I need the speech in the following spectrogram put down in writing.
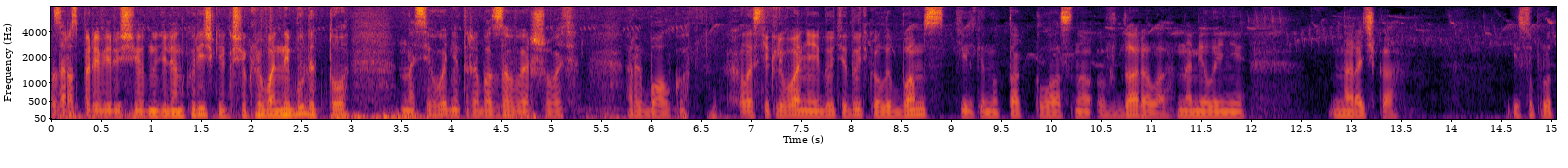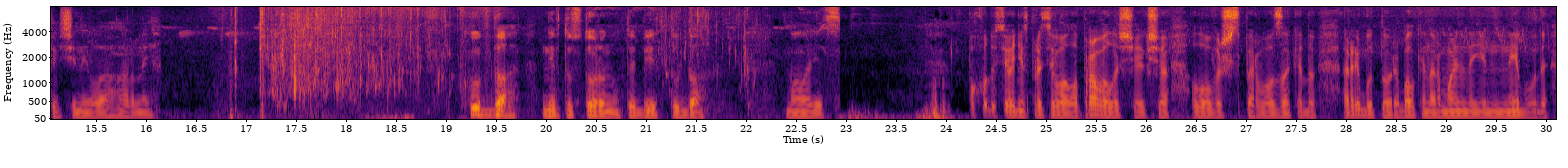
Зараз перевірю ще одну ділянку річки. Якщо клювань не буде, то на сьогодні треба завершувати рибалку. Холості клювання йдуть, ідуть, коли бамс тільки ну так класно вдарила на мілині на рачка. І супротив чинила гарний. Куда? Не в ту сторону, тобі туди. Молодець. Походу, сьогодні спрацювало правило, що якщо ловиш з першого закиду рибу, то рибалки нормальної не буде.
